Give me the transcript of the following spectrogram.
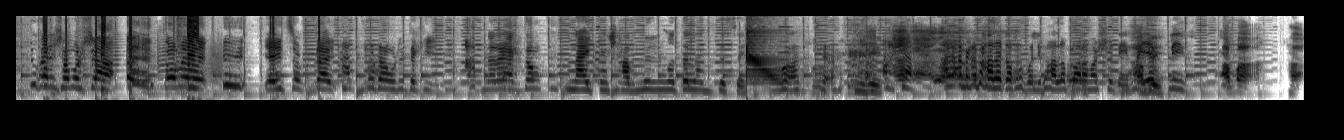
একটুখানি সমস্যা। তবে এই চোখটাই মোটামুটি দেখি। আপনারা একদম নায়িকা সাবনুরের মতো লাগতেছে। আচ্ছা। আর আমি একটা ভালো কথা বলি ভালো পরামর্শ দেই। ভাইয়া প্লিজ আপা হ্যাঁ,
